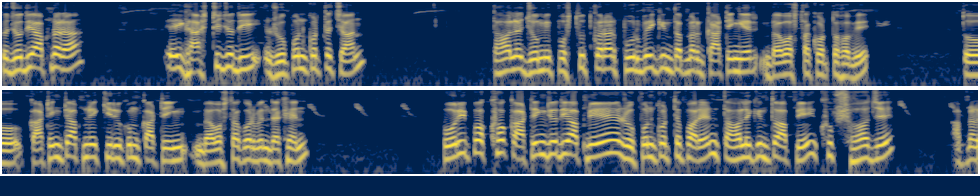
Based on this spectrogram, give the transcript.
তো যদি আপনারা এই ঘাসটি যদি রোপণ করতে চান, তাহলে জমি প্রস্তুত করার পূর্বেই কিন্তু আপনার কাটিংয়ের ব্যবস্থা করতে হবে। তো কাটিংটা আপনি কীরকম কাটিং ব্যবস্থা করবেন দেখেন। পরিপক্ক কাটিং যদি আপনি রোপণ করতে পারেন, তাহলে কিন্তু আপনি খুব সহজে আপনার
